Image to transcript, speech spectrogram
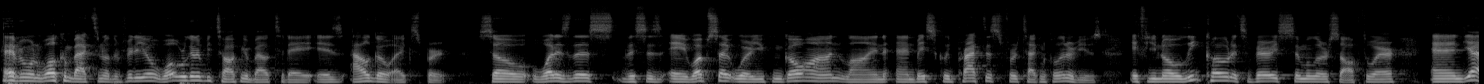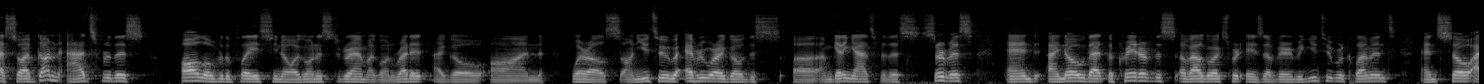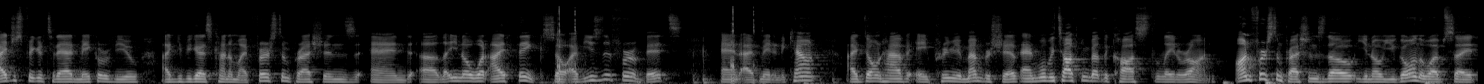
Hey everyone, welcome back to another video. What we're going to be talking about today is Algo Expert. So what is this? This is a website where you can go online and basically practice for technical interviews. If you know LeetCode, it's very similar software. And yeah, so I've gotten ads for this all over the place. You know, I go on Instagram, I go on Reddit, I go on where else on YouTube, everywhere I go, this uh, I'm getting ads for this service, and I know that the creator of this of Algo Expert is a very big YouTuber, Clement, and so I just figured today I'd make a review. I'd give you guys kind of my first impressions and uh, let you know what I think. So I've used it for a bit, and I've made an account. I don't have a premium membership, and we'll be talking about the cost later on. On first impressions, though, you know, you go on the website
